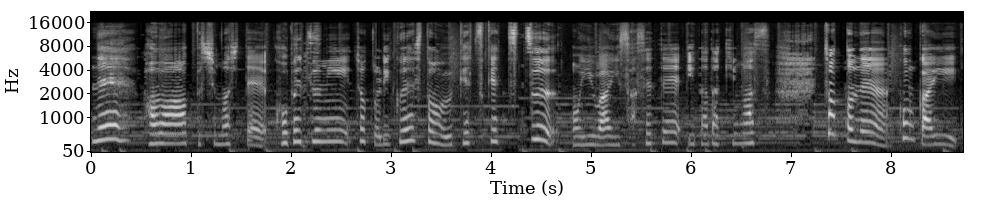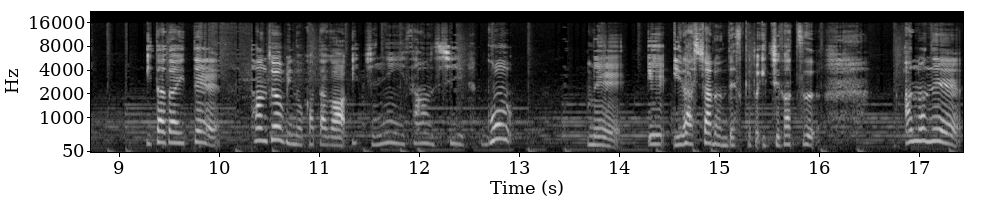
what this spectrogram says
ね、パワーアップしまして、個別にちょっとリクエストを受け付けつつ、お祝いさせていただきます。ちょっとね、今回、いただいて、誕生日の方が、1、2、3、4、5名、え、いらっしゃるんですけど、1月。あのね、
